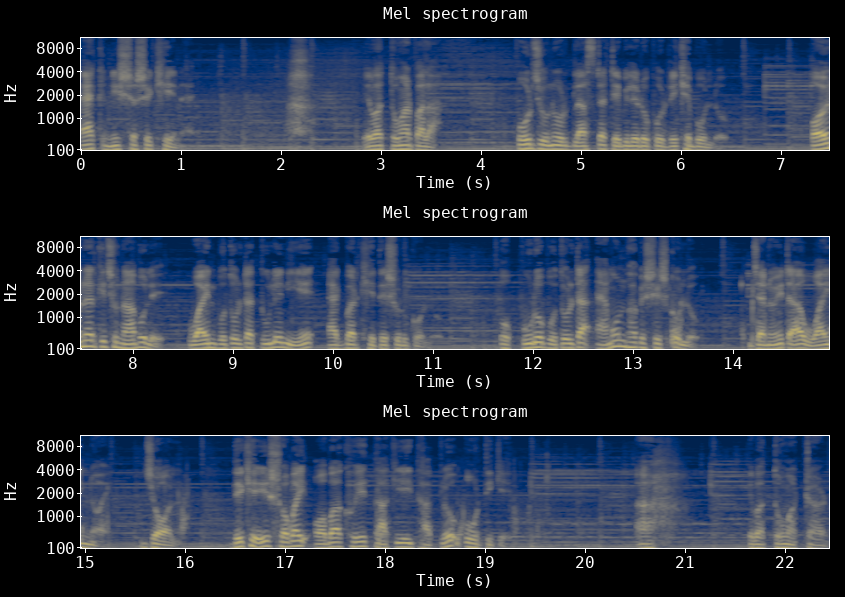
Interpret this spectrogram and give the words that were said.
এক নিঃশ্বাসে খেয়ে নেয়। এবার তোমার পালা। অর্জুন ওর গ্লাসটা টেবিলের ওপর রেখে বলল, অয়নার কিছু না বলে ওয়াইন বোতলটা তুলে নিয়ে একবার খেতে শুরু করল। ও পুরো বোতলটা এমনভাবে শেষ করল যেন এটা ওয়াইন নয়, জল। দেখে সবাই অবাক হয়ে তাকিয়েই থাকল ওর দিকে। আহ, এবার তোমার টার্ন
